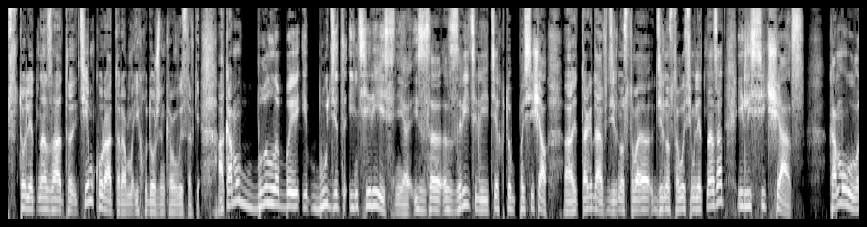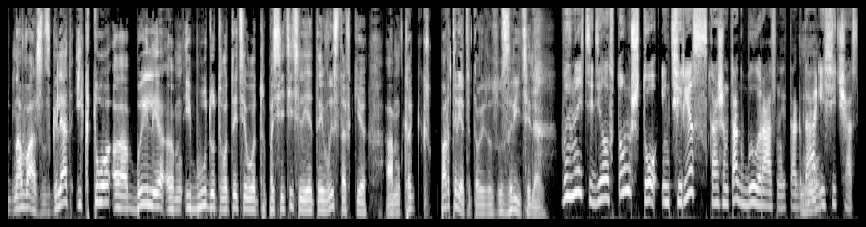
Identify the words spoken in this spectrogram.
сто лет назад, тем кураторам и художникам выставки, а кому было бы и будет интереснее из зрителей и тех, кто посещал тогда, в 90, 98 лет назад или сейчас? Кому, вот на ваш взгляд, и кто э, были э, и будут вот эти вот посетители этой выставки, э, как портрет этого зрителя? Вы знаете, дело в том, что интерес, скажем так, был разный тогда ну. и сейчас.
